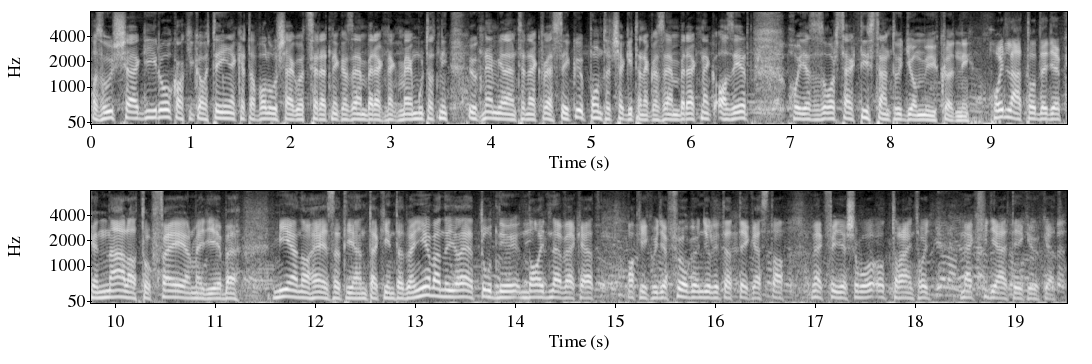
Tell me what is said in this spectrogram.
Az újságírók, akik a tényeket, a valóságot szeretnék az embereknek megmutatni, ők nem jelentenek veszélyt, ők pontot segítenek az embereknek azért, hogy ez az ország tisztán tudjon működni. Hogy látod egyébként nálatok Fejér megyébe, milyen a helyzet ilyen tekintetben? Nyilván hogy lehet tudni nagy neveket, akik ugye fölgöngyölítették ezt a megfigyelési botrányt, hogy megfigyelték őket.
